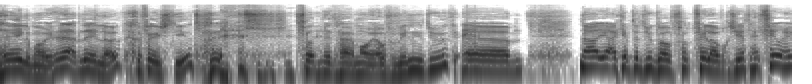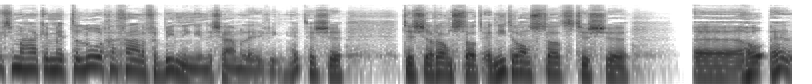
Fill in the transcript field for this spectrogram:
Hele mooie. Ja, heel leuk. Gefeliciteerd. met haar mooie overwinning natuurlijk. Ja. Uh, nou ja, ik heb er natuurlijk wel veel over gezegd. Veel heeft te maken met teloorgegane verbindingen in de samenleving. Hè, tussen, tussen Randstad en niet-Randstad. Tussen uh, ho, hè,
